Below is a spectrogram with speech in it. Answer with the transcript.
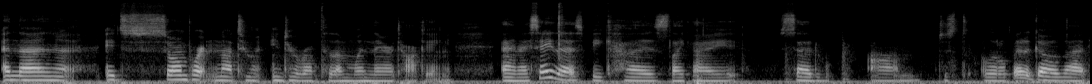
and then it's so important not to interrupt them when they're talking. And I say this because, like I said um, just a little bit ago, that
